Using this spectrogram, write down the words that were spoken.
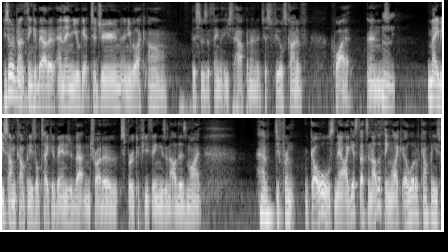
you sort of don't think about it, and then you'll get to June, and you'll be like, oh, this was a thing that used to happen, and it just feels kind of quiet, and hmm. maybe some companies will take advantage of that and try to spruik a few things, and others might have different goals. Now, I guess that's another thing. Like a lot of companies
